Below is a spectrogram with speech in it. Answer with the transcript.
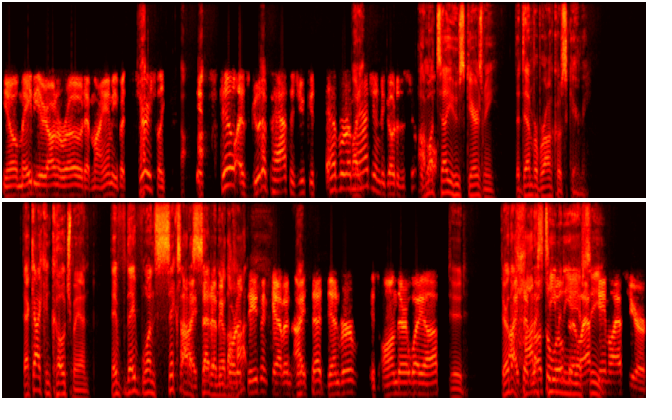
you know, maybe you're on a road at Miami, but seriously, uh, uh, it's still as good a path as you could ever imagine to go to the Super Bowl. I'm gonna tell you who scares me. The Denver Broncos scare me. That guy can coach, man. They've they've won six out of I seven. Before the, hot, season, Kevin. I said Denver is on their way up, dude. They're the I hottest team Wilson, in the AFC. Last game last year.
